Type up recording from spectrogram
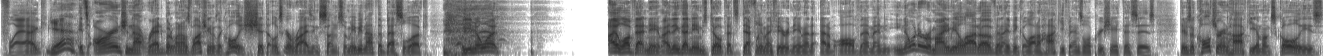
flag. yeah. It's orange and not red, but when I was watching, I was like, holy shit, that looks like a rising sun. So maybe not the best look. But you know what? I love that name. I think that name's dope. That's definitely my favorite name out, out of all of them. And you know what it reminded me a lot of, and I think a lot of hockey fans will appreciate this, is there's a culture in hockey amongst goalies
